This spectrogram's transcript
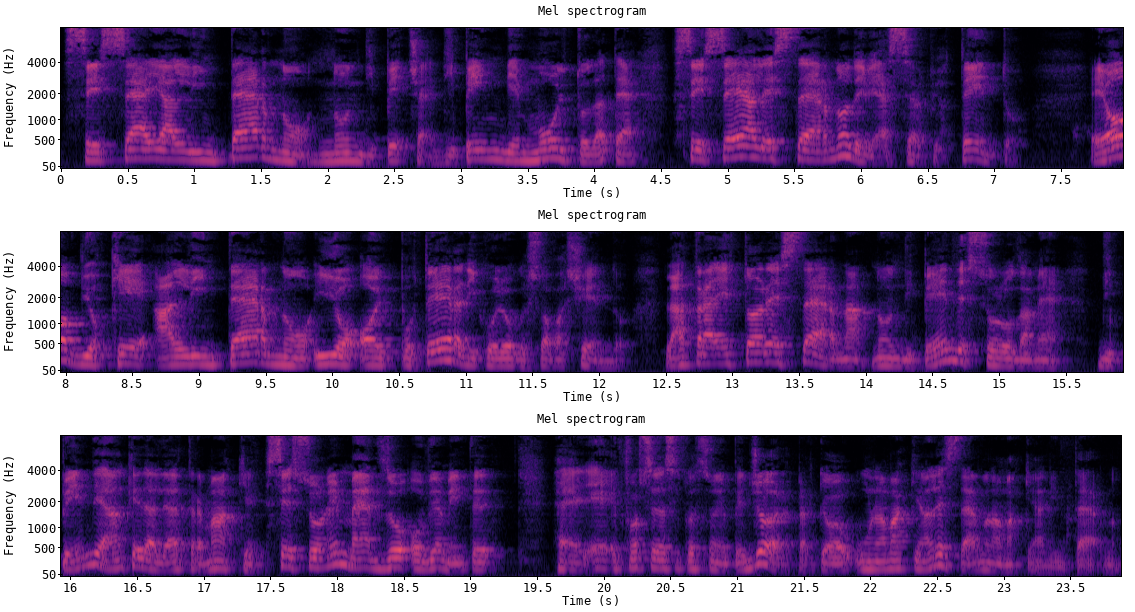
se sei all'interno non dip- cioè, dipende molto da te, se sei all'esterno devi essere più attento. È ovvio che all'interno io ho il potere di quello che sto facendo. La traiettoria esterna non dipende solo da me, dipende anche dalle altre macchine. Se sono in mezzo, ovviamente eh, è forse la situazione peggiore perché ho una macchina all'esterno e una macchina all'interno.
